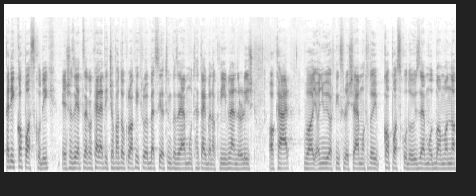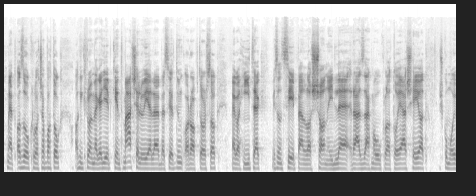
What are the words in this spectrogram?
pedig kapaszkodik, és azért ezek a keleti csapatokról, akikről beszéltünk az elmúlt hetekben, a Clevelandről is, akár, vagy a New York Knicksről is elmondható, hogy kapaszkodó üzemmódban vannak, mert azokról a csapatok, akikről meg egyébként más előjellel beszéltünk, a Raptorsok, meg a Heatek, viszont szépen lassan így lerázzák magukról a tojáshéjat, és komoly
